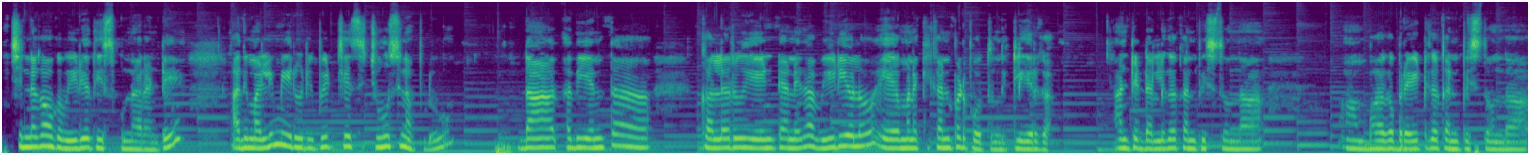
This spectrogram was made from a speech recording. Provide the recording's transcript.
చిన్నగా ఒక వీడియో తీసుకున్నారంటే అది మళ్ళీ మీరు రిపీట్ చేసి చూసినప్పుడు దా అది ఎంత కలరు ఏంటి అనేది ఆ వీడియోలో ఏ- మనకి కనపడిపోతుంది క్లియర్గా. అంటే డల్గా కనిపిస్తుందా? బాగా బ్రైట్గా కనిపిస్తుందా?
